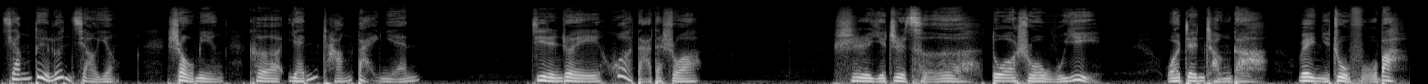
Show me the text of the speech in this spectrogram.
相对论效应，寿命可延长百年。季仁瑞豁达地说：“事已至此，多说无益，我真诚的为你祝福吧。”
